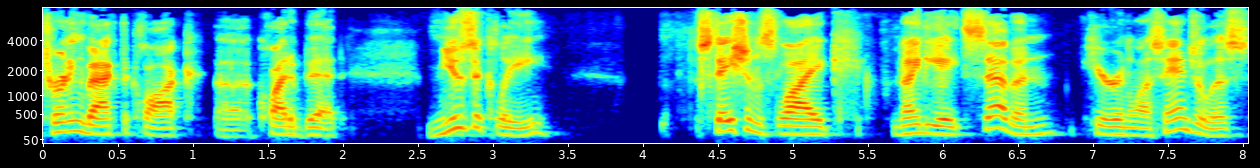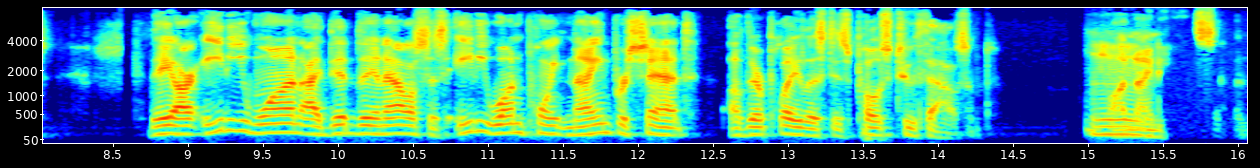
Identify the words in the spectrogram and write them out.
turning back the clock uh, quite a bit. Musically, stations like 98.7 here in Los Angeles, they are 81, I did the analysis, 81.9% of their playlist is post 2000 mm. on 98.7.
